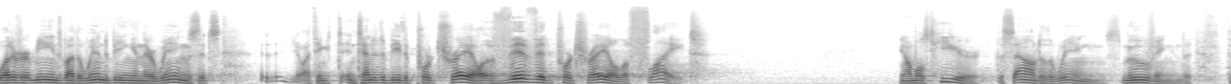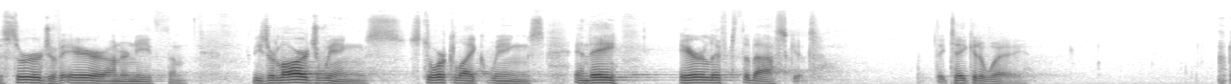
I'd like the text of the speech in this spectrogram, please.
whatever it means by the wind being in their wings, it's, you know, I think, intended to be the portrayal, a vivid portrayal of flight. You almost hear the sound of the wings moving, the, the surge of air underneath them. These are large wings, stork like wings, and they airlift the basket. They take it away.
